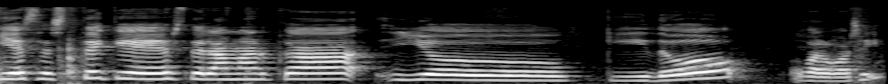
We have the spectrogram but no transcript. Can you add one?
Y es este que es de la marca Yokido o algo así.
